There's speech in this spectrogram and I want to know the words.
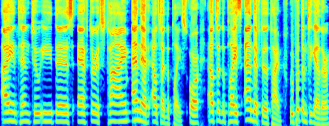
I intend to eat this after its time and outside the place, or outside the place and after the time, we put them together,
